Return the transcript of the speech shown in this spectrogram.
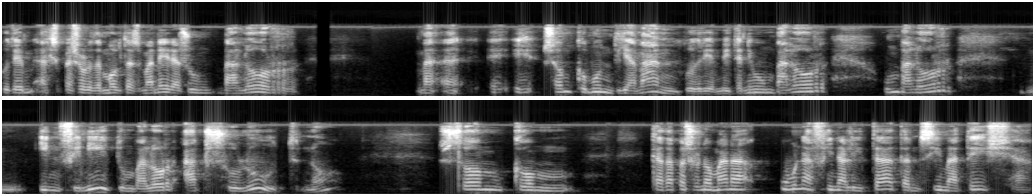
podem expressar-ho de moltes maneres, un valor, eh, eh, som com un diamant, podríem dir, tenim un valor, un valor infinit, un valor absolut, no? Som com cada persona humana una finalitat en si mateixa.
